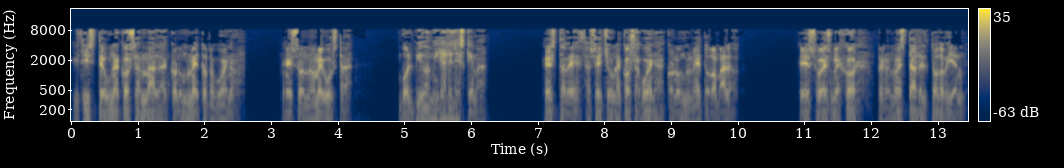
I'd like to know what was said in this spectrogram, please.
hiciste una cosa mala con un método bueno. Eso no me gusta. Volvió a mirar el esquema. Esta vez has hecho una cosa buena con un método malo. Eso es mejor, pero no está del todo bien.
